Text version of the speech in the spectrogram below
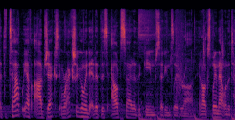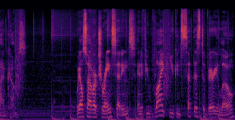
At the top we have objects and we're actually going to edit this outside of the game settings later on and I'll explain that when the time comes. We also have our terrain settings and if you'd like you can set this to very low.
